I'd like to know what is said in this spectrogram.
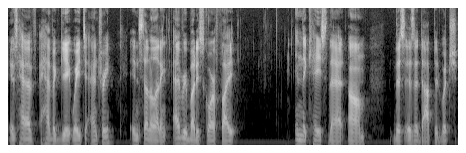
is have have a gateway to entry instead of letting everybody score a fight. In the case that um, this is adopted, which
